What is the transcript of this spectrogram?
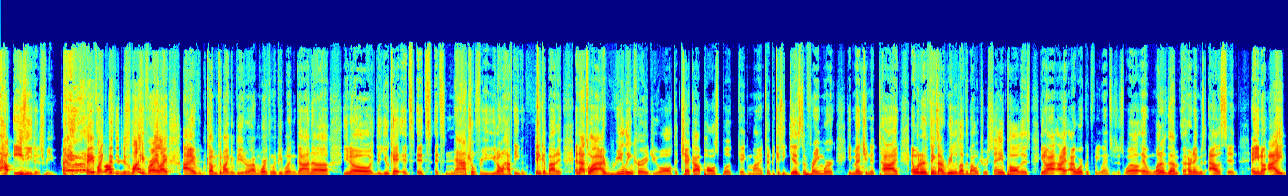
how easy it is for you. it's like this is just life, right? Like I come to my computer, I'm working with people in Ghana, you know, the UK. It's it's it's natural for you. You don't have to even think about it. And that's why I really encourage you all to check out Paul's book, Gig Mindset, because he gives the framework. He mentioned it TIDE. And one of the things I really loved about what you were saying, Paul, is you know, I I, I work with freelancers as well. And one of them, her name is Allison. And you know, I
